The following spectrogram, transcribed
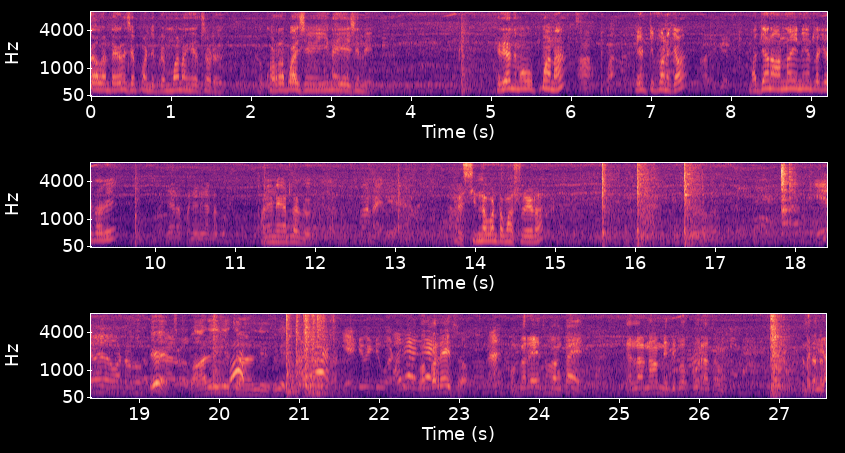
కావాలంటే కానీ చెప్పండి. బ్రహ్మాండంగా చేస్తాడు. కొర్రపాసి ఈయన చేసింది. ఇదేంది మా ఉప్మానా? ఏం టిఫిన్కా? మధ్యాహ్నం అన్నం ఎన్ని గంటలకి అవుతుంది? పన్నెండు గంటలకు. చిన్న వంట మాస్టర్ ఇక్కడ కొబ్బరి రైస్ కొబ్బరి రైస్ వంకాయ తెల్లన్న మెంతిపప్పు రసం మజ్జిగ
